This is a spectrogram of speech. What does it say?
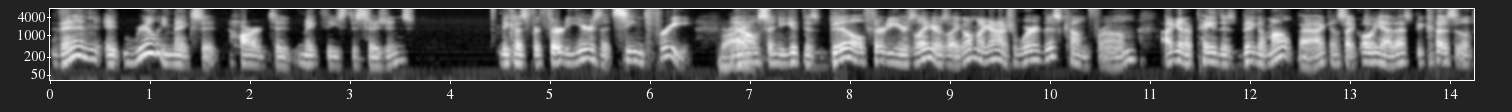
then it really makes it hard to make these decisions because for 30 years it seemed free. Right. And all of a sudden you get this bill 30 years later. It's like, oh my gosh, where'd this come from? I got to pay this big amount back. And it's like, oh yeah, that's because of,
